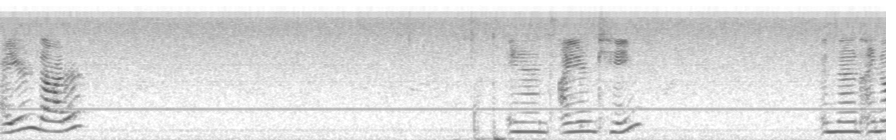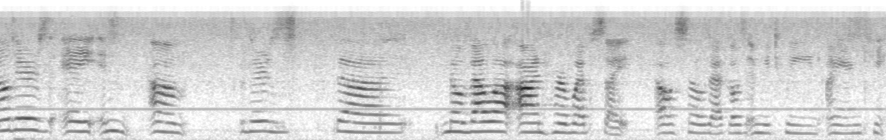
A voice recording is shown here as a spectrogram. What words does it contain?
Iron Daughter, and Iron King. And then I know there's a in um there's the novella on her website also that goes in between Iron King,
